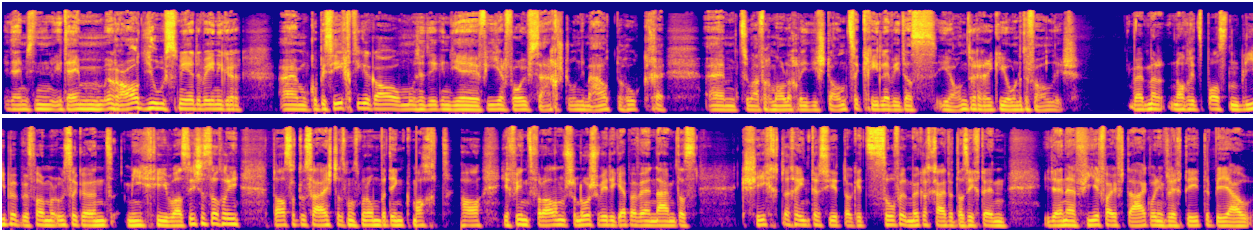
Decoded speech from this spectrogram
in dem, Sinn, in dem Radius mehr oder weniger ähm, besichtigen gehen und muss nicht irgendwie vier, fünf, sechs Stunden im Auto hocken, ähm, um einfach mal ein bisschen Distanz zu killen, wie das in anderen Regionen der Fall ist. Wenn wir noch bisschen Boston bleiben, bevor wir rausgehen, Michi, was ist so ein das, was du sagst, das muss man unbedingt gemacht haben? Ich finde es vor allem schon nur schwierig, eben, wenn einem das Geschichtliche interessiert, da gibt es so viele Möglichkeiten, dass ich dann in diesen vier, fünf Tagen, wo ich vielleicht dort bin, auch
